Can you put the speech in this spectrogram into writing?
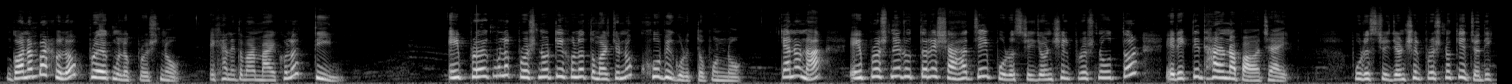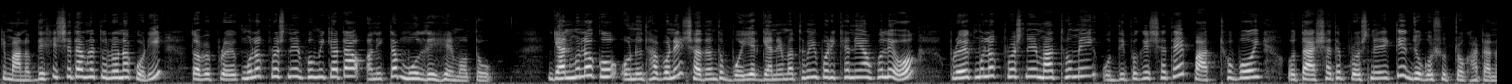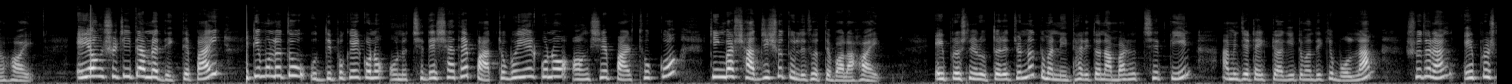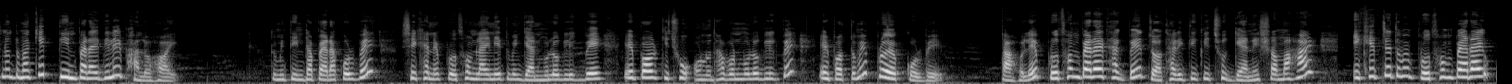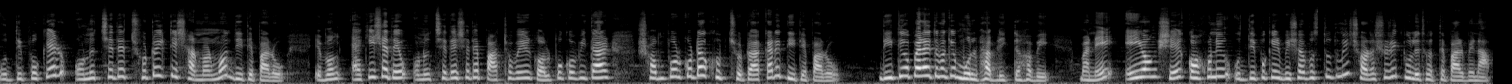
গ নাম্বার হলো প্রয়োগমূলক প্রশ্ন। এখানে তোমার মার্ক হলো তিন। এই প্রয়োগমূলক প্রশ্নটি হলো তোমার জন্য খুবই গুরুত্বপূর্ণ। কেননা, এই প্রশ্নের উত্তরের সাহায্যেই পুরো সৃজনশীল প্রশ্ন উত্তর এর একটি ধারণা পাওয়া যায়। পুরো সৃজনশীল প্রশ্নকে যদি একটি মানবদেহের সাথে আমরা তুলনা করি, তবে প্রয়োগমূলক প্রশ্নের ভূমিকাটা অনেকটা মূলদেহের মতো। জ্ঞানমূলক ও অনুধাবনে সাধারণত বইয়ের জ্ঞানের মাধ্যমেই পরীক্ষা নেওয়া হলেও প্রয়োগমূলক প্রশ্নের মাধ্যমেই উদ্দীপকের সাথে পাঠ্য বই ও তার সাথে প্রশ্নের একটি যোগসূত্র ঘটানো হয়। এই অংশটিতে আমরা দেখতে পাই, এটি মূলত উদ্দীপকের কোনো অনুচ্ছেদের সাথে পাঠ্য বইয়ের কোনো অংশের পার্থক্য কিংবা সাদৃশ্য তুলে ধরতে বলা হয়। এই প্রশ্নের উত্তরের জন্য তোমার নির্ধারিত নাম্বার হচ্ছে তিন। আমি যেটা একটু আগে তোমাদেরকে বললাম, সুতরাং এই প্রশ্ন তোমাকে তিন পাড়ায় দিলেই ভালো হয়। তুমি তিনটা প্যারা করবে, সেখানে প্রথম লাইনে তুমি জ্ঞানমূলক লিখবে, এরপর কিছু অনুধাবনমূলক লিখবে, এরপর তুমি প্রয়োগ করবে। তাহলে প্রথম প্যারায় থাকবে যথারীতি কিছু জ্ঞানের সমাহার। এক্ষেত্রে তুমি প্রথম প্যারায় উদ্দীপকের অনুচ্ছেদের ছোট একটি সারমর্ম দিতে পারো এবং একই সাথে অনুচ্ছেদের সাথে পাঠ্য বইয়ের গল্প, কবিতার সম্পর্কটাও খুব ছোট আকারে দিতে পারো। দ্বিতীয় প্যারায় তোমাকে মূলভাব লিখতে হবে মানে এই অংশে কখনোই উদ্দীপকের বিষয়বস্তু তুমি সরাসরি তুলে ধরতে পারবে না।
